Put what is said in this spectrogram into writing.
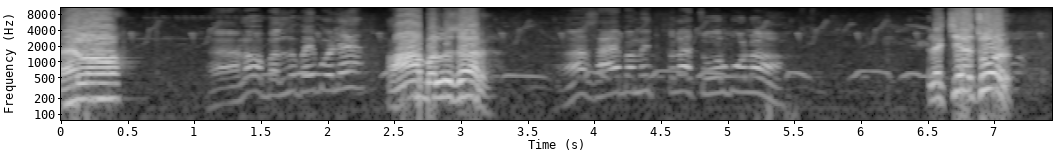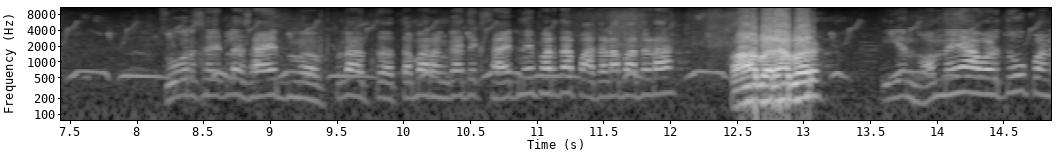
હેલો. હેલો બલ્લુભાઈ બોલ્યા? હા બલ્લુ સર. હા સાહેબ અમે પેલા ચોર બોલો. એટલે ચે ચોર? ચોર છે એટલે સાહેબ પેલા તમારા અંગાત એક સાહેબ નહીં ફરતા પાતળા પાતળા? હા બરાબર. એ નામ નહીં આવડતું પણ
